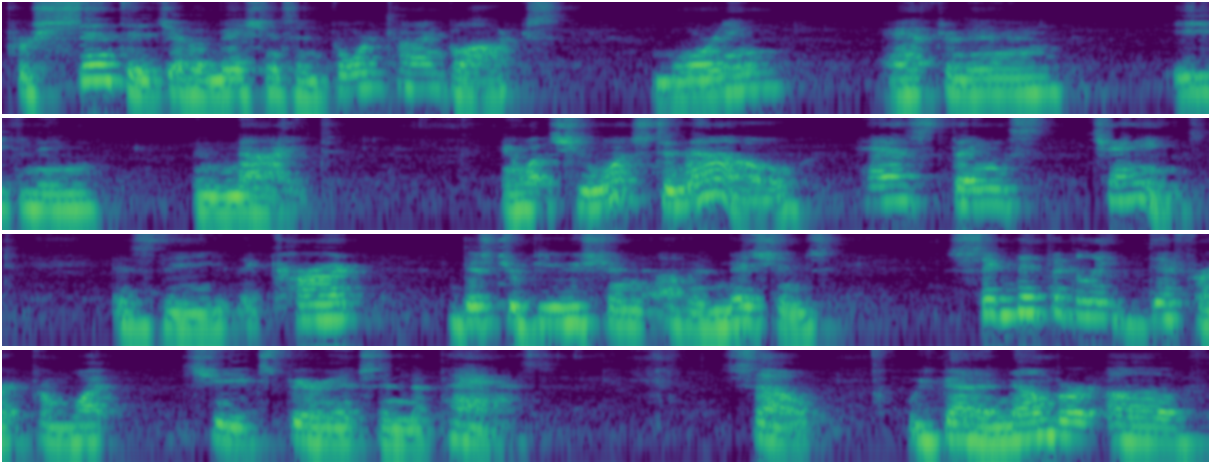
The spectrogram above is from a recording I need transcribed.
percentage of admissions in four time blocks, morning, afternoon, evening, and night. And what she wants to know, has things changed? Is the, the current distribution of admissions significantly different from what she experienced in the past. So we've got a number of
